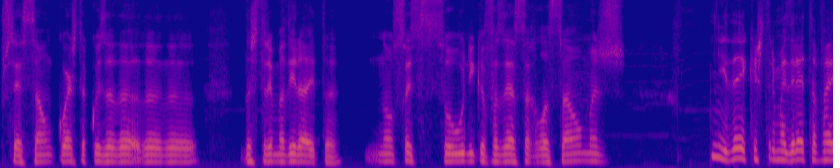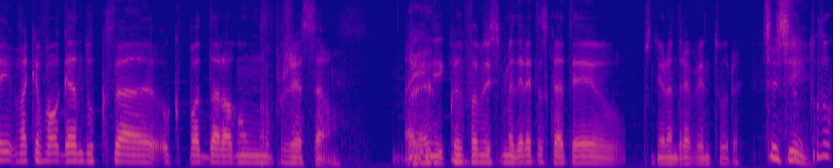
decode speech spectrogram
percepção com esta coisa da, da, da- da extrema-direita. Não sei se sou o único a fazer essa relação, mas Tinha ideia que a extrema-direita vai, vai cavalgando o que, dá, o que pode dar alguma projeção. Aí, É. Quando falamos de extrema-direita, se calhar até é o Sr. André Ventura. sim, sim. Tudo,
